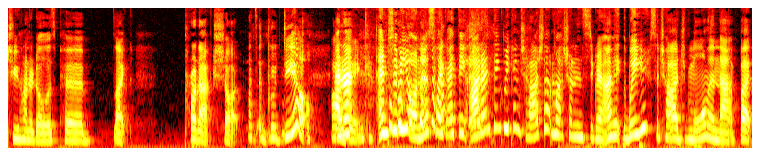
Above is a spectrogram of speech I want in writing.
$200 per like product shot. That's a good deal. I and think. and to be honest, like I think I don't think we can charge that much on Instagram. I mean, we used to charge more than that, but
